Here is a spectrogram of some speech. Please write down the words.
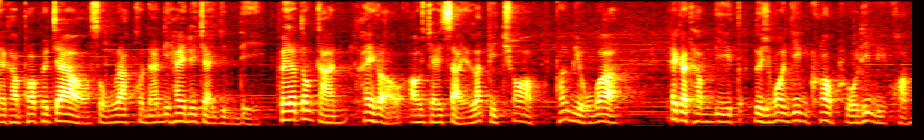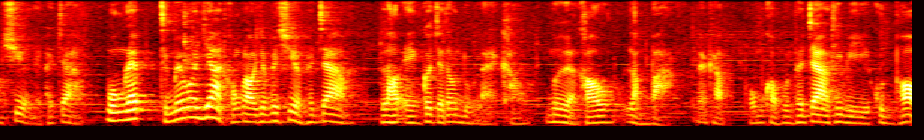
นะครับ เพราะพระเจ้าทรงรักคนนั้นที่ให้ด้วยใจยินดี พระเจ้าต้องการให้เราเอาใจใส่รับผิดชอบ พระบิดาว่าให้กระทำดีโดยเฉพาะยิ่งครอบครัวที่มีความเชื่อในพระเจ้า วงเล็บถึงแม้ว่าญาติของเราจะไม่เชื่อพระเจ้า เราเองก็จะต้องดูแลเขา เมื่อเขาลำบาก นะครับผมขอบคุณพระเจ้าที่มีคุณพ่อ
